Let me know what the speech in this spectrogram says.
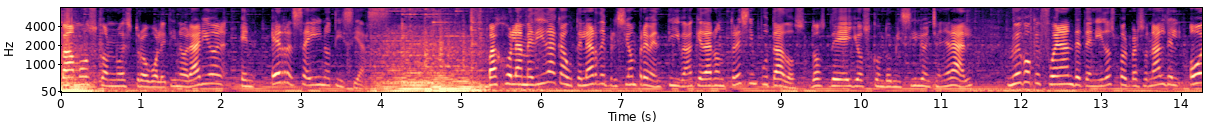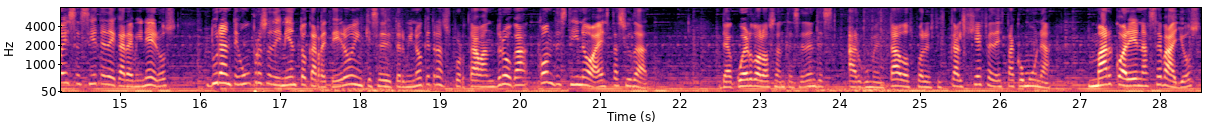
Vamos con nuestro boletín horario en RCI Noticias. Bajo la medida cautelar de prisión preventiva quedaron tres imputados, dos de ellos con domicilio en Chañaral, luego que fueran detenidos por personal del OS7 de Carabineros durante un procedimiento carretero en que se determinó que transportaban droga con destino a esta ciudad. De acuerdo a los antecedentes argumentados por el fiscal jefe de esta comuna, Marco Arena Ceballos,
